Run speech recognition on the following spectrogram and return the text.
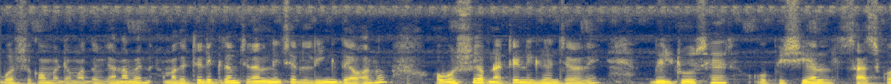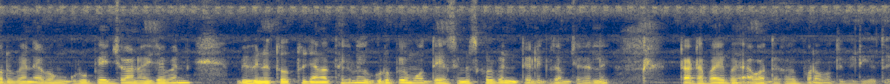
অবশ্যই কমেন্টের মাধ্যমে জানাবেন। আমাদের টেলিগ্রাম চ্যানেল নিচের লিঙ্ক দেওয়া হলো। অবশ্যই আপনার টেলিগ্রাম চ্যানেলে বিল্টু স্যার অফিসিয়াল সার্চ করবেন এবং গ্রুপে জয়েন হয়ে যাবেন। বিভিন্ন তথ্য জানা থাকলে গ্রুপের মধ্যে এস করবেন টেলিগ্রাম চ্যানেলে টাটা বাই বাই আবার দেখা হবে পরবর্তী ভিডিওতে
